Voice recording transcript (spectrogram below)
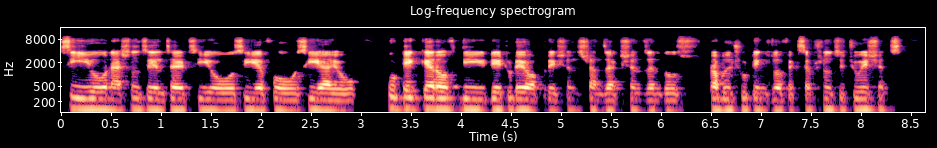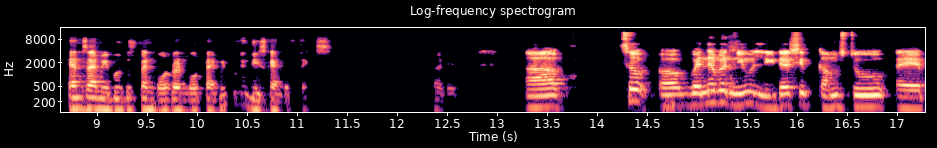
CEO, national sales head, CEO, CFO, CIO, who take care of the day-to-day operations, transactions, and those troubleshootings of exceptional situations. Hence, I'm able to spend more and more time in doing these kind of things. Okay. Uh, so uh, whenever new leadership comes to a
